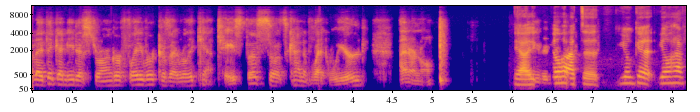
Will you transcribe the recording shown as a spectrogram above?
But I think I need a stronger flavor because I really can't taste this, so it's kind of like weird. I don't know. Yeah, I need to do you'll that. have to. You'll get. You'll have,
